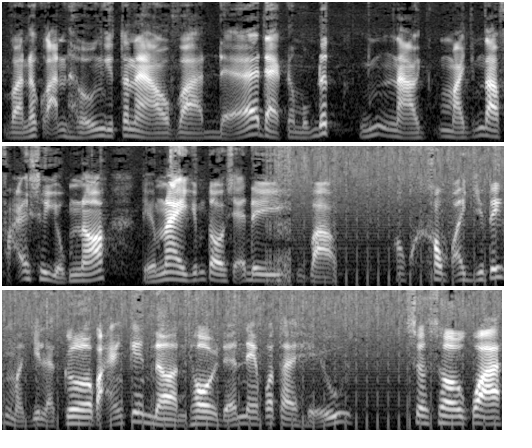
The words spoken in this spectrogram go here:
và nó có ảnh hưởng như thế nào và để đạt được mục đích nào mà chúng ta phải sử dụng nó. Thì hôm nay chúng tôi sẽ đi vào không không phải chi tiết mà chỉ là cơ bản cái nền thôi để anh em có thể hiểu sơ sơ qua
